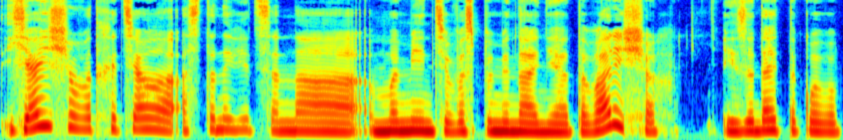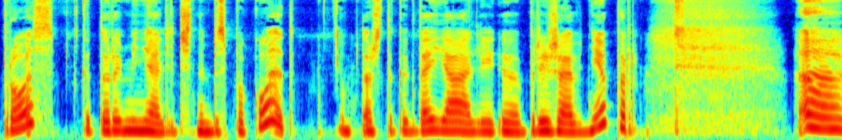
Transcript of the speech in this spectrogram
я еще вот хотела остановиться на моменте воспоминания о товарищах и задать такой вопрос, который меня лично беспокоит, потому что когда я э, приезжаю в Днепр, а,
